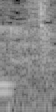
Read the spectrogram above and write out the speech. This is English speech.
Thank you.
